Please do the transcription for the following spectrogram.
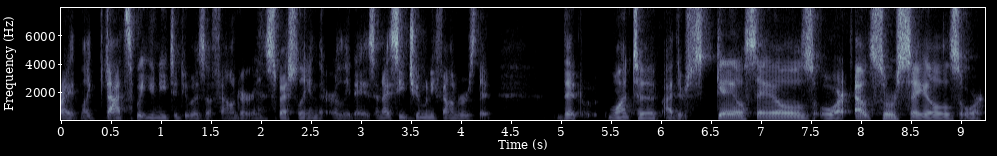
right? Like that's what you need to do as a founder especially in the early days. And i see too many founders that that want to either scale sales or outsource sales or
